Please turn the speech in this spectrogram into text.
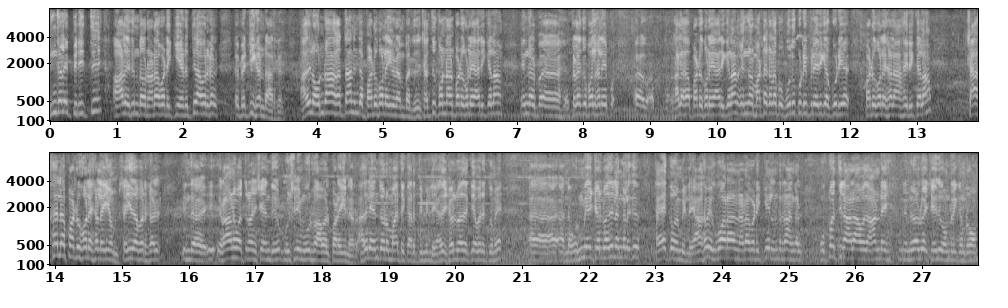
எங்களை பிரித்து ஆளுகின்ற ஒரு நடவடிக்கை எடுத்து அவர்கள் வெற்றி கண்டார்கள். அதில் ஒன்றாகத்தான் இந்த படுகொலை இடம்பெறுது. சத்துக்கொண்டான் படுகொலை அறிக்கலாம் எங்கள் கிழக்கு பல்கலை கழக படுகொலையாக இருக்கலாம் எங்கள் மட்டக்களப்பு புதுக்குடிப்பில் இருக்கக்கூடிய படுகொலைகளாக இருக்கலாம். சகல படுகொலைகளையும் செய்தவர்கள் இந்த இராணுவத்துடன் சேர்ந்து முஸ்லீம் ஊர்காவல் படையினர். அதில் எந்த ஒரு மாற்று கருத்தும் இல்லை. அதை சொல்வதற்கு எவருக்குமே அந்த உண்மையை சொல்வதில் எங்களுக்கு தயக்கமும் இல்லை. ஆகவே இவ்வாறான நடவடிக்கையில் இன்று நாங்கள் முப்பத்தி நாலாவது ஆண்டை இந்த நிகழ்வை செய்து கொண்டிருக்கின்றோம்.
